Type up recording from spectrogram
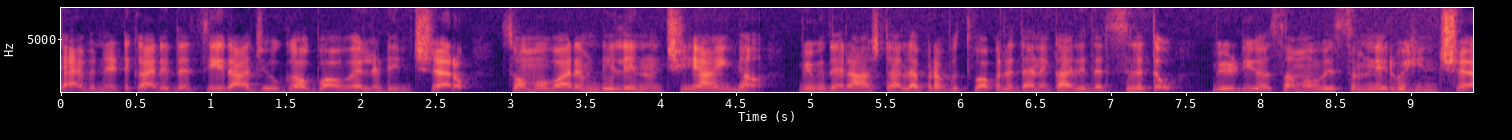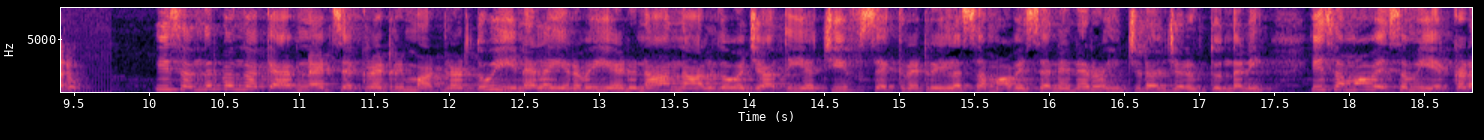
కేబినెట్ కార్యదర్శి రాజీవ్ గౌబా వెల్లడించారు. సోమవారం ఢిల్లీ నుంచి ఆయన వివిధ రాష్ట్రాల ప్రభుత్వ ప్రధాన కార్యదర్శులతో వీడియో సమావేశం నిర్వహించారు. ఈ సందర్భంగా కేబినెట్ సెక్రటరీ మాట్లాడుతూ ఈ నెల ఇరవై ఏడున నాలుగవ జాతీయ చీఫ్ సెక్రటరీల సమావేశాన్ని నిర్వహించడం జరుగుతుందని ఈ సమావేశం ఎక్కడ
